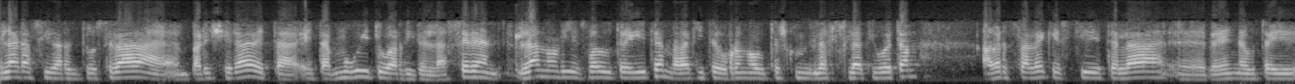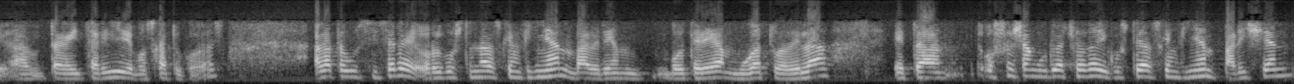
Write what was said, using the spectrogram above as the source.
elarazi dituztela e, Parisera eta eta mugitu behar direla. Zeren lan hori ez badute egiten, badakite urrengo hauteskun legislatiboetan, abertzalek ez ditela e, beren autagaitzari bozkatuko, ez? Ala eta guztiz ere, horrek usten da azken finean, ba, berean boterea mugatua dela, eta oso esan da ikuste azken finean, Parisen,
